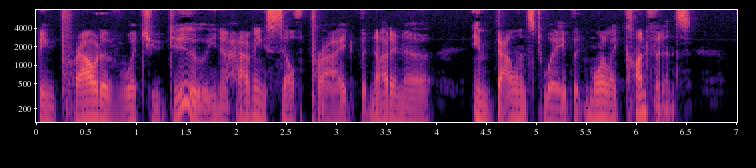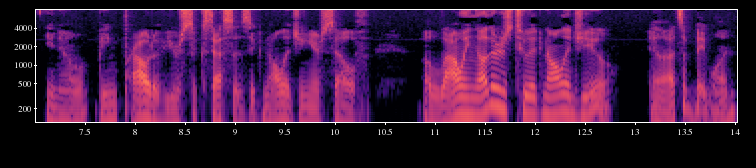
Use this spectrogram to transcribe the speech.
being proud of what you do, you know, having self pride, but not in a imbalanced way, but more like confidence. You know, being proud of your successes, acknowledging yourself, allowing others to acknowledge you. You know, that's a big one.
